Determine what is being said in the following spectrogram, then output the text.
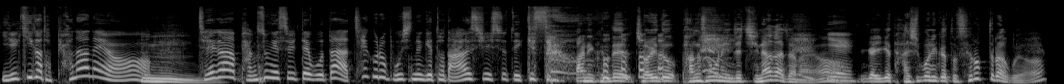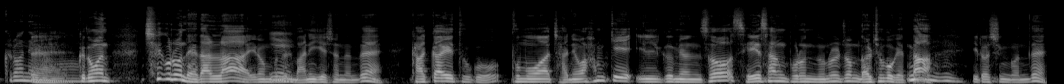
읽기가 더 편하네요. 음. 제가 방송했을 때보다 책으로 보시는 게 더 나으실 수도 있겠어요. 아니 근데 저희도 방송은 이제 지나가잖아요. 예. 그러니까 이게 다시 보니까 또 새롭더라고요. 그러네요. 예. 그동안 책으로 내달라 이런 분들 예. 많이 계셨는데 가까이 두고 부모와 자녀와 함께 읽으면서 세상 보는 눈을 좀 넓혀보겠다 음, 음. 이러신 건데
